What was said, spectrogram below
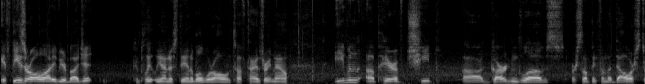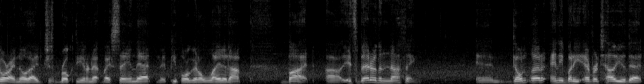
If these are all out of your budget, completely understandable. We're all in tough times right now. Even a pair of cheap uh, garden gloves or something from the dollar store. I know that I just broke the internet by saying that, and that people are going to light it up. But uh, it's better than nothing. And don't let anybody ever tell you that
